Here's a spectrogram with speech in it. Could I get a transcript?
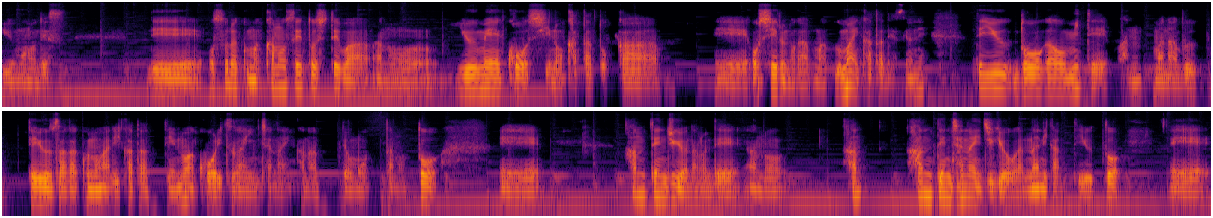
いうものです。で、おそらくまあ可能性としては、あの、有名講師の方とか、えー、教えるのがまあ上手い方ですよね。っていう動画を見て学ぶっていう座学のあり方っていうのは効率がいいんじゃないかなって思ったのと、えー、反転授業なので、あの、反転じゃない授業が何かっていうと、え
